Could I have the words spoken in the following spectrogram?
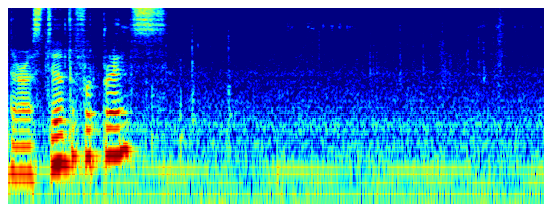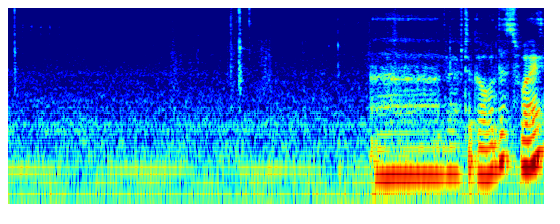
there are still the footprints. Uh, we have to go this way.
